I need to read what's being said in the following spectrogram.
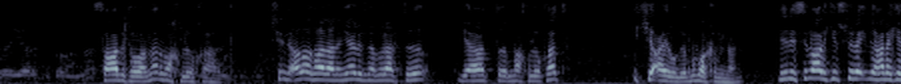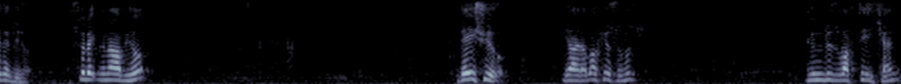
böyle yaratık olanlar Sabit olanlar mahlukat. Şimdi allah Teala'nın yeryüzüne bıraktığı, yarattığı mahlukat ikiye ayrılıyor bu bakımdan. Birisi var ki sürekli hareket ediyor. Sürekli ne yapıyor? Değişiyor. Yani bakıyorsunuz gündüz vakti iken,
